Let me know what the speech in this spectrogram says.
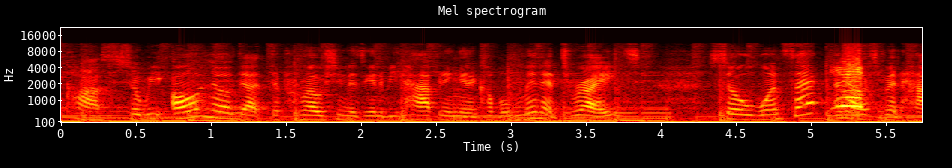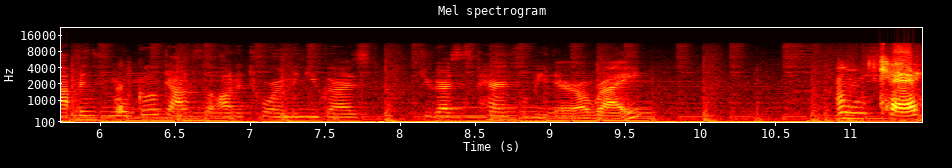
class, so we all know that the promotion is going to be happening in a couple minutes, right? So once that announcement happens, we'll go down to the auditorium and you guys, you guys' parents will be there, all right? Okay.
